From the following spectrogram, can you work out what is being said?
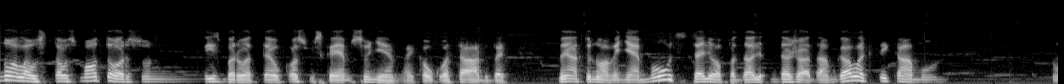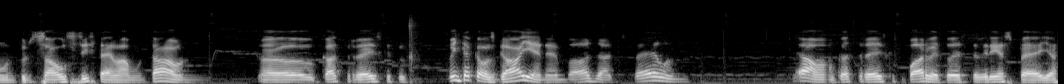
nolauzt tavus motors un izbarot tev kosmiskajiem suņiem vai kaut ko tādu. Bet, nu, jā, tu no viņiem mūci ceļo pa daļ, dažādām galaktikām un, un tur saules sistēmām un tā. Un, uh, katru reizi, kad tu viņi tā kā uz gājieniem bāzētu spēli. Un, Jā, un katru reizi, kad pārvietojies, tev ir iespēja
